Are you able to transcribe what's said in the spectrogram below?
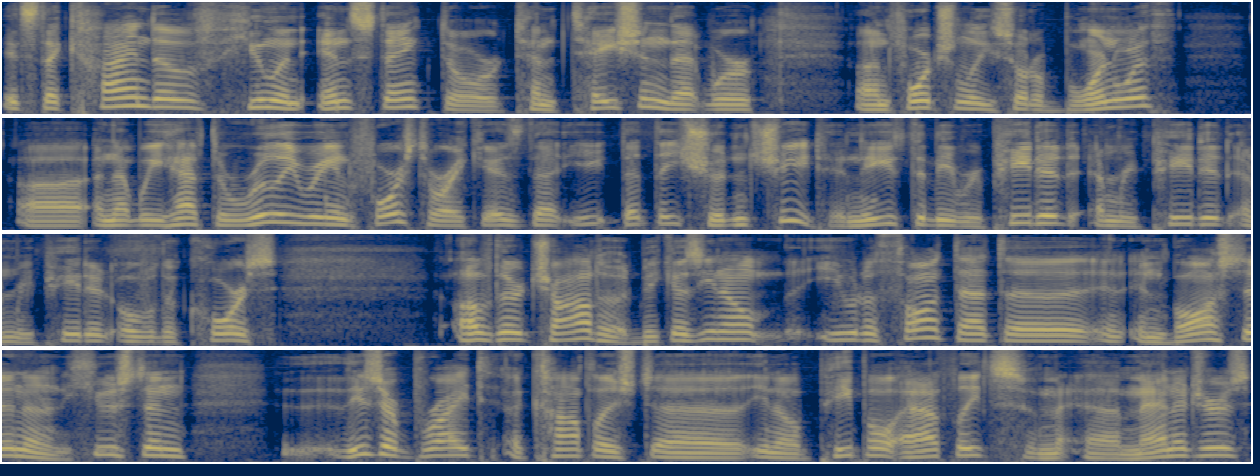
it's the kind of human instinct or temptation that we're unfortunately sort of born with, uh, and that we have to really reinforce to our kids that you, that they shouldn't cheat. It needs to be repeated and repeated and repeated over the course of their childhood. Because you know, you would have thought that uh, in, in, Boston and in Houston, these are bright, accomplished, uh, you know, people, athletes, uh, managers.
